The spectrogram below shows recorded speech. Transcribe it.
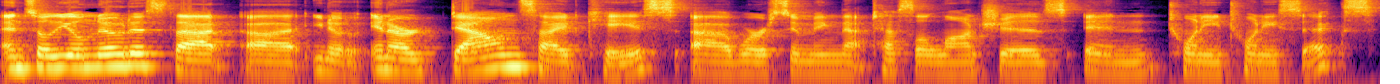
And so you'll notice that, uh, you know, in our downside case, uh, we're assuming that Tesla launches in 2026.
